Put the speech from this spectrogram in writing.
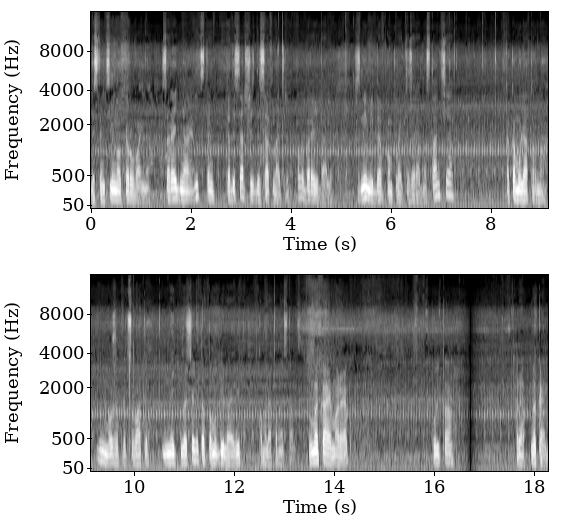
дистанційного керування. Середня відстань 50-60 метрів, але бере і далі. З ним йде в комплекті зарядна станція акумуляторна. Він може працювати не лише від автомобіля, а й від акумуляторної станції. Вмикаємо реп. Пульта. Реп, вмикаємо.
